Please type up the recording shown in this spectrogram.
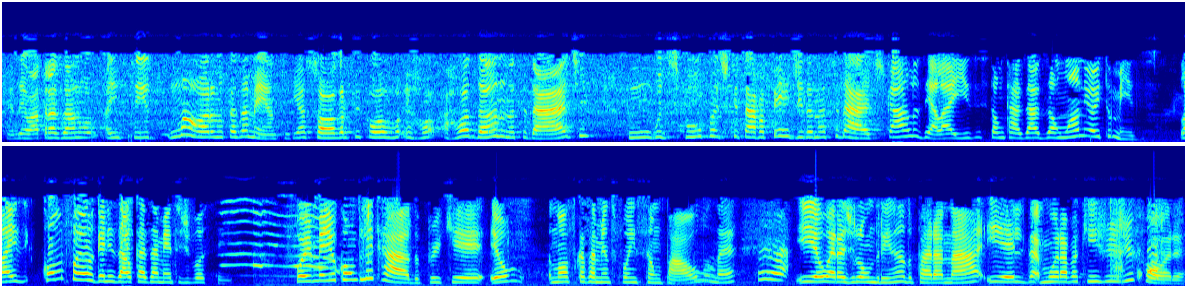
entendeu? Atrasando em si uma hora no casamento. E a sogra ficou rodando na cidade com desculpa de que estava perdida na cidade. Carlos e a Laís estão casados há um ano e oito meses. Laís, como foi organizar o casamento de vocês? Foi meio complicado, porque eu nosso casamento foi em São Paulo, né? E eu era de Londrina, do Paraná, e ele morava aqui em Juiz de Fora.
